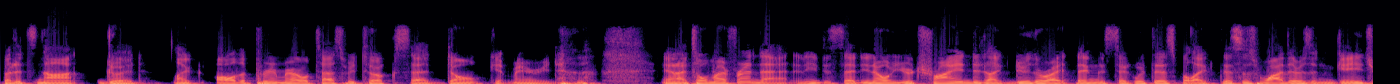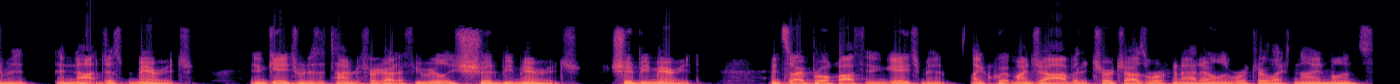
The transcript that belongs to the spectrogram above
but it's not good. Like all the premarital tests we took said, don't get married. and I told my friend that, and he just said, you know, what, you're trying to like do the right thing and stick with this, but like this is why there's engagement and not just marriage. Engagement is a time to figure out if you really should be marriage, should be married. And so I broke off the engagement. I quit my job at a church I was working at. I only worked there like nine months.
